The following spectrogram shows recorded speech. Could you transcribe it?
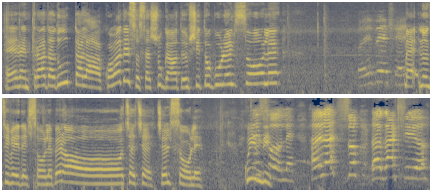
era entrata tutta l'acqua, ma adesso si è asciugato, è uscito pure il sole. Beh, non si vede il sole, però c'è, c'è, c'è il sole. Quindi, Il sole. Adesso ragazzi io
